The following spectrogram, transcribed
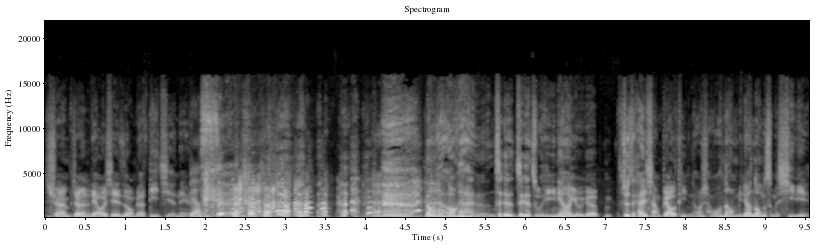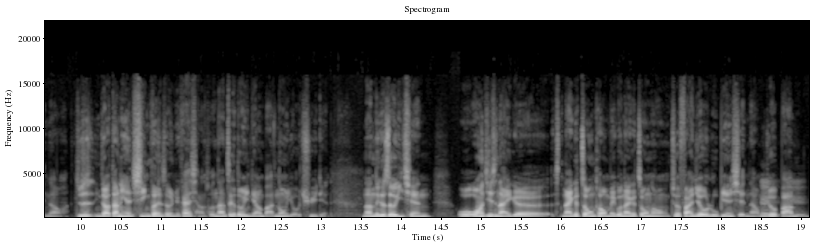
喜欢比较聊一些这种比较低级的内容，不要色，然后我就想，我看这个这个主题一定要有一个，就是开始想标题，然后我想，哦，那我们一定要弄个什么系列，你知道吗？就是你知道，当你很兴奋的时候，你就开始想说，那这个东西一定要把它弄有趣一点。然后那个时候以前我忘记是哪一个哪一个总统，美国哪个总统，就反正就有炉边闲谈，我们就把、嗯嗯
